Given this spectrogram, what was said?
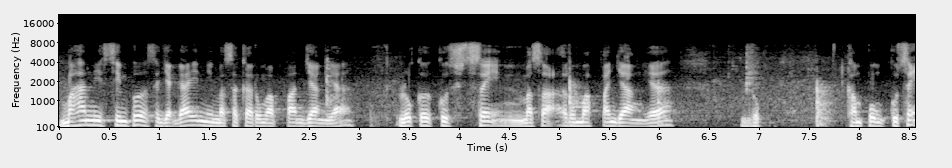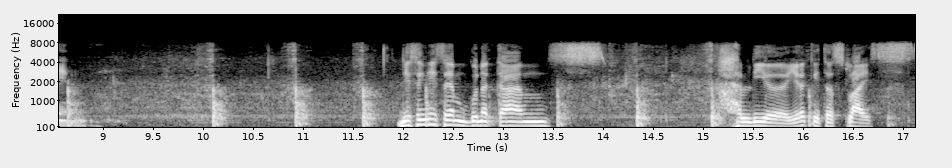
Bahan ni simple saja guys, ni masakan rumah panjang ya local cuisine masak rumah panjang ya. Kampung kusen di sini saya menggunakan halia ya. Kita slice.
